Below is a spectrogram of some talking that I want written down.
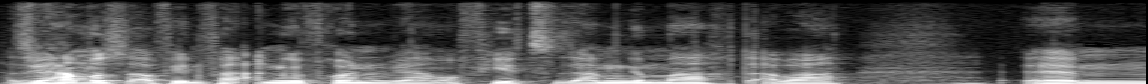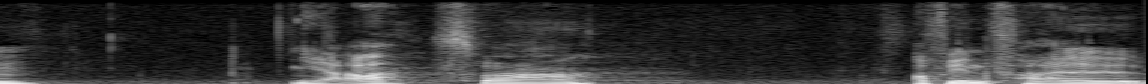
Also wir haben uns auf jeden Fall angefreundet und wir haben auch viel zusammen gemacht, aber ähm, ja, es war auf jeden Fall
